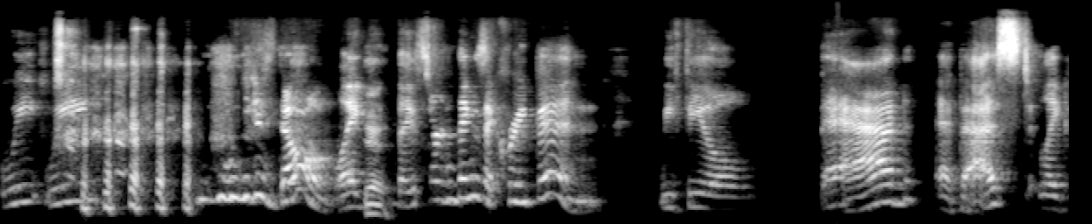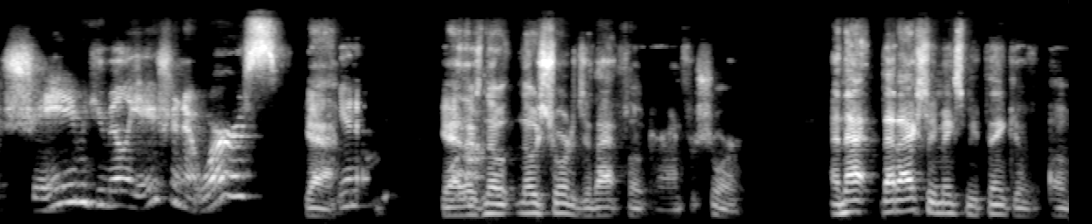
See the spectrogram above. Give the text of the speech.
We we we just don't. Like yeah. there's certain things that creep in. We feel bad at best, like shame, humiliation at worst. Yeah. You know? Yeah, there's no no shortage of that floating around for sure. And that that actually makes me think of of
